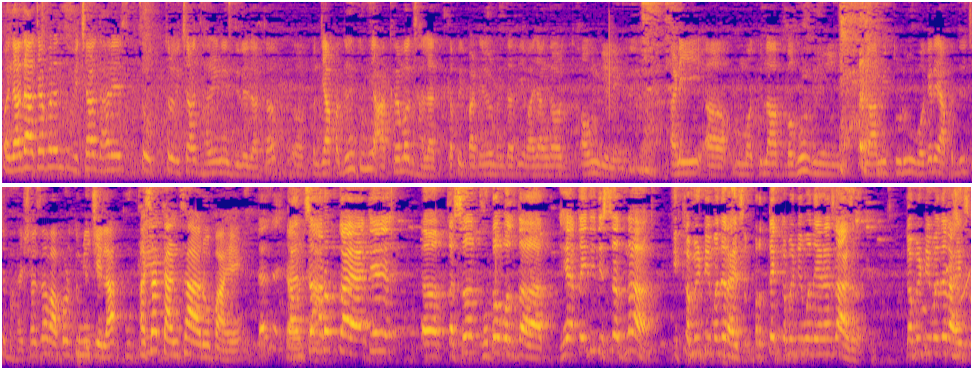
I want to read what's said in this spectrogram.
पण दादा आतापर्यंत विचारधारेचं उत्तर विचारधारेनेच दिलं जातं. पण ज्या पद्धतीने तुम्ही आक्रमक झालात कपिल पाटील म्हणतात की माझ्या अंगावर धावून गेले आणि मग तुला बघून घेईन तुला आम्ही तुडू वगैरे या पद्धतीच्या भाषाचा वापर तुम्ही केला असा त्यांचा आरोप आहे. त्यांचा आरोप काय आहे? ते कसं खोटं बोलतात हे आता इथे दिसतात ना की कमिटीमध्ये राहायचं. प्रत्येक कमिटीमध्ये येण्याचा आग्रह. कमिटीमध्ये राहायचं.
